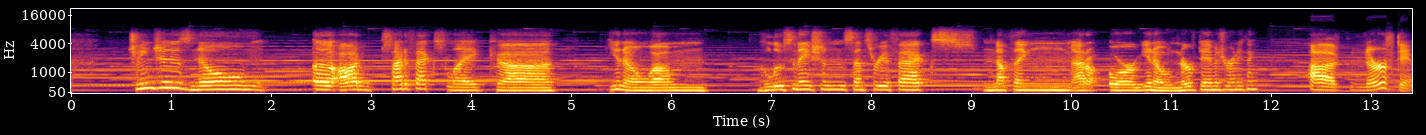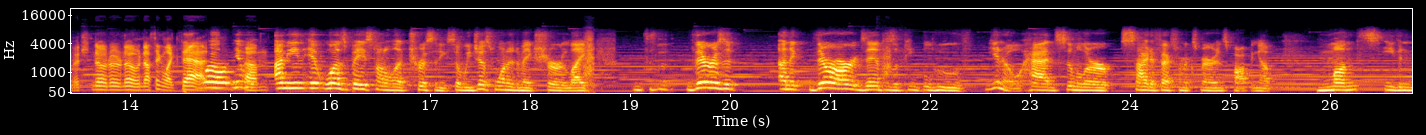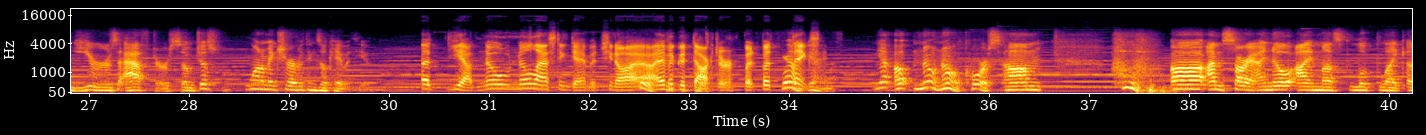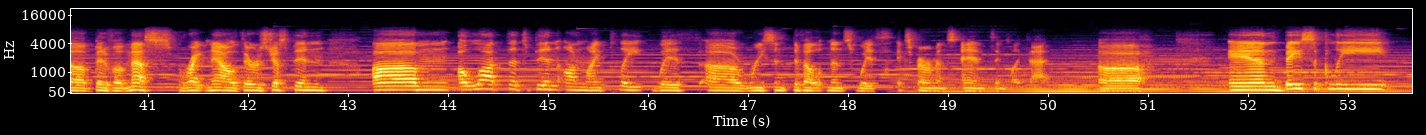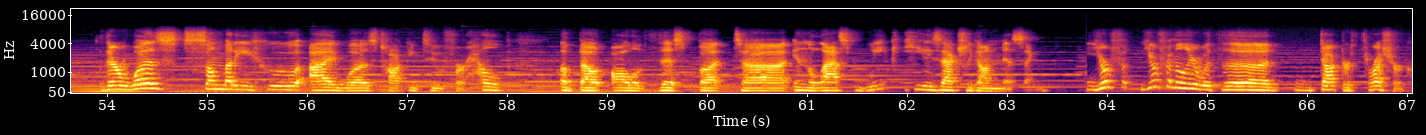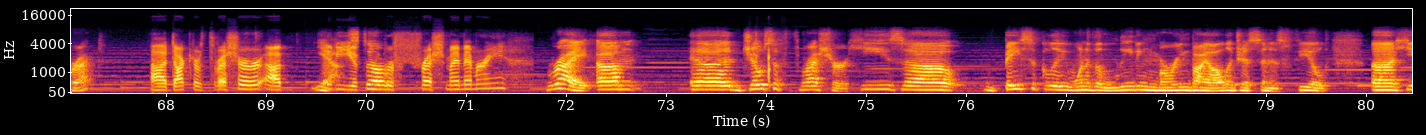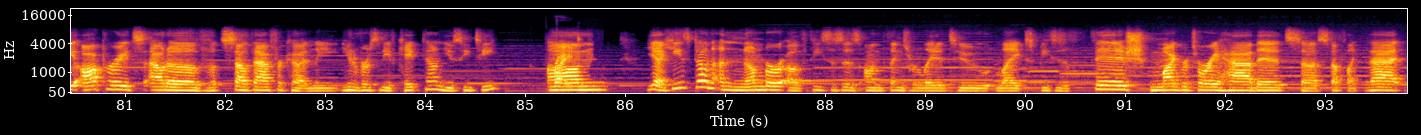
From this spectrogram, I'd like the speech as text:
changes, no uh, odd side effects, like, uh, you know, um, hallucinations, sensory effects, nothing at all, or you know, nerve damage or anything. Uh, nerve damage? No, no, no, nothing like that. Well, it, um, I mean, it was based on electricity, so we just wanted to make sure. Like, th- there is a, an, there are examples of people who've, you know, had similar side effects from experience popping up months, even years after. So just want to make sure everything's okay with you. Uh, yeah, no, no lasting damage. You know, I, I have a good doctor, but but Yeah, thanks. Yeah, yeah. Oh no, no, of course. Um, whew, uh, I'm sorry. I know I must look like a bit of a mess right now. There's just been um a lot that's been on my plate with uh recent developments with experiments and things like that. Uh, and basically, there was somebody who I was talking to for help about all of this, but uh, in the last week, he's actually gone missing. You're f- you're familiar with the Doctor Thresher, correct? Uh, Doctor Thresher, uh, Yeah. maybe you so refresh my memory. right, um, uh, Joseph Thresher. He's uh basically one of the leading marine biologists in his field. Uh, he operates out of South Africa in the University of Cape Town, UCT. Right. Um, yeah, he's done a number of theses on things related to like species of fish, migratory habits, uh, stuff like that.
